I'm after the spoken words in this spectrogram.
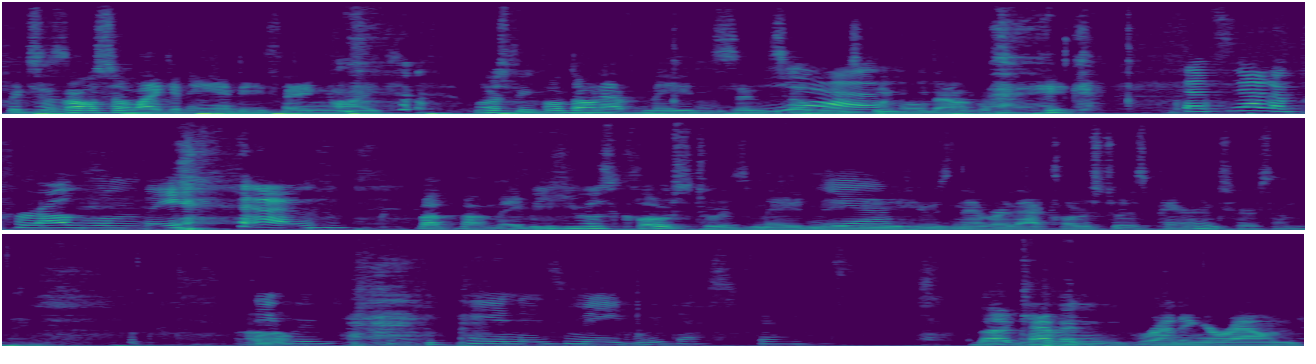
Which is also like an Andy thing. Like, most people don't have maids, and so most people don't like. That's not a problem they have. But, but maybe he was close to his maid. Maybe Yeah. he was never that close to his parents or something. They Uh, were he and his maid were best friends. but Kevin running around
